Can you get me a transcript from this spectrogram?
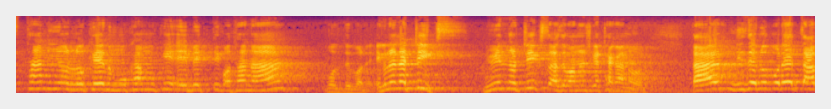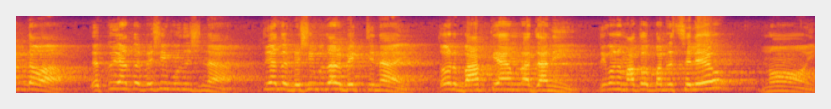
স্থানীয় লোকের মুখামুখি এই ব্যক্তি কথা না বলতে পারে। এগুলো না ট্রিক্স বিভিন্ন ট্রিক্স আছে মানুষকে ঠেকানোর। তার নিজের উপরে চাপ দেওয়া, যে তুই এত বেশি বুঝিস না, তুই এত বেশি বোঝার ব্যক্তি নাই, তোর বাপকে আমরা জানি, তুই কোনো মাতব্বারের ছেলেও নয়।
